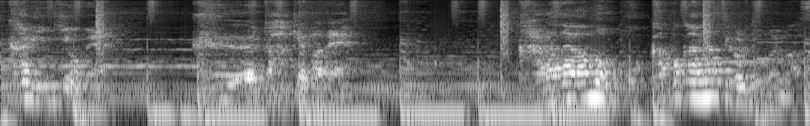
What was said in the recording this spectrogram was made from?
っかり息をねぐっと吐けばね体がもうポッカポカになってくると思います。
